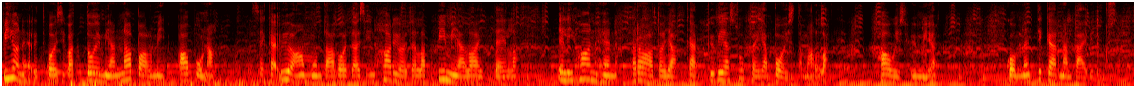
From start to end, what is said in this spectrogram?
Pioneerit voisivat toimia napalmi apuna sekä yöammuntaa voitaisiin harjoitella pimiä laitteilla, eli hanhen, raatoja, kärkkyviä supeja poistamalla. Hauishymiö. Kommentti Kärnän päivitykseen.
